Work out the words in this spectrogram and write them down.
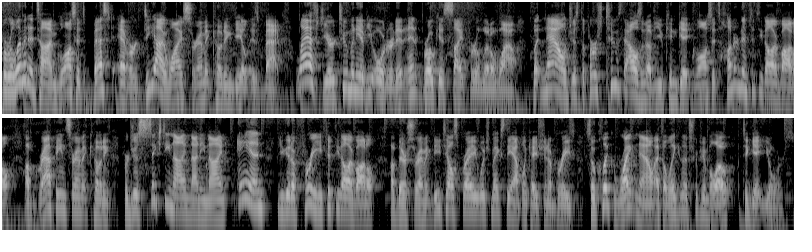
For a limited time, Gloss-It's best ever DIY ceramic coating deal is back. Last year, too many of you ordered it and it broke his site for a little while. But now, just the first 2,000 of you can get Gloss-It's $150 bottle of graphene ceramic coating for just $69.99 and you get a free $50 bottle of their ceramic detail spray, which makes the application a breeze. So click right now at the link in the description below to get yours.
